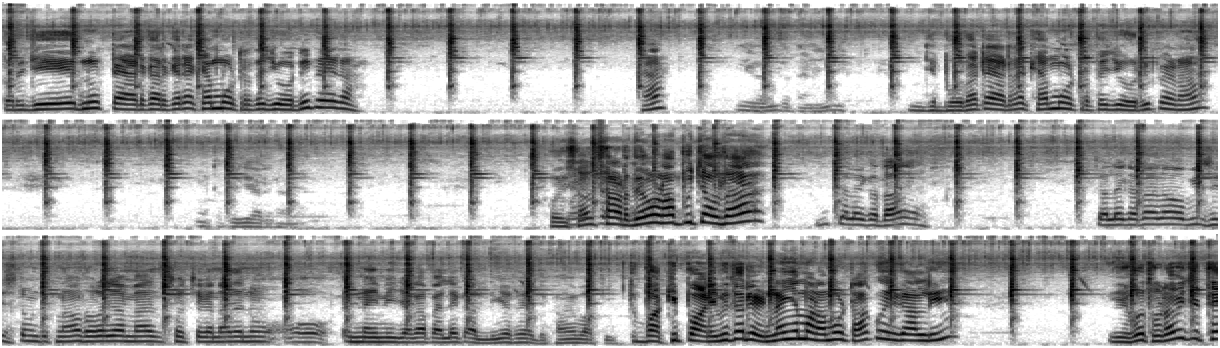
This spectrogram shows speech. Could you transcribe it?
ਪਰ ਜੇ ਇਹਨੂੰ ਟਾਈਟ ਕਰਕੇ ਰੱਖਿਆ, ਮੋਟਰ ਤੇ ਜ਼ੋਰ ਨਹੀਂ ਪਏਗਾ। ਹਾਂ? ਜੇ ਬਹੁਤਾ ਟਾਈਟ ਰੱਖਿਆ, ਮੋਟਰ ਤੇ ਜ਼ੋਰ ਹੀ ਪੈਣਾ। ਕੋਈ ਸਾਹਿਬ ਛੱਡ ਦਿਓ ਹੁਣ ਆਪੂ ਚੱਲਦਾ। ਚਲੇਗਾ ਤਾਂ ਚਲੇਗਾ ਤਾਂ ਉਹ ਵੀ ਸਿਸਟਮ ਦਿਖਣਾ ਥੋੜਾ ਜਿਹਾ ਮੈਂ ਸੋਚਿਆ ਕਰਨਾ ਤੈਨੂੰ ਉਹ ਇੰਨਾ ਇੰਨੀ ਜਗ੍ਹਾ ਪਹਿਲੇ ਕਰ ਲਈਏ ਫਿਰ ਦਿਖਾਂਗੇ ਬਾਕੀ। ਤੇ ਬਾਕੀ ਪਾਣੀ ਵੀ ਤਾਂ ਰੇੜਨਾ ਹੀ ਆ ਮਾੜਾ ਮੋਟਾ ਕੋਈ ਗੱਲ ਨਹੀਂ। ਇਹੋ ਥੋੜਾ ਵੀ ਜਿੱਥੇ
